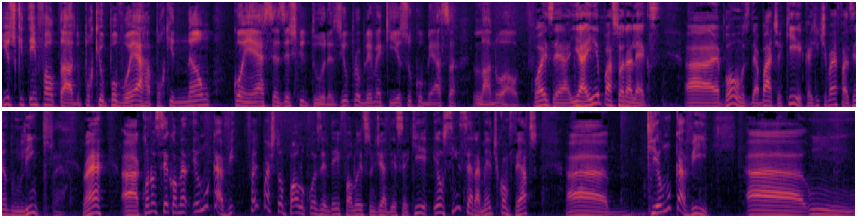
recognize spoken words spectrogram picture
isso que tem faltado, porque o povo erra, porque não conhece as escrituras. E o problema é que isso começa lá no alto. Pois é. E aí, pastor Alex, ah, é bom os debates aqui, que a gente vai fazendo um link, não é? Ah, quando você começa. Eu nunca vi. Foi o pastor Paulo Cozendei falou isso um dia desse aqui. Eu, sinceramente, confesso ah, que eu nunca vi ah, um,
